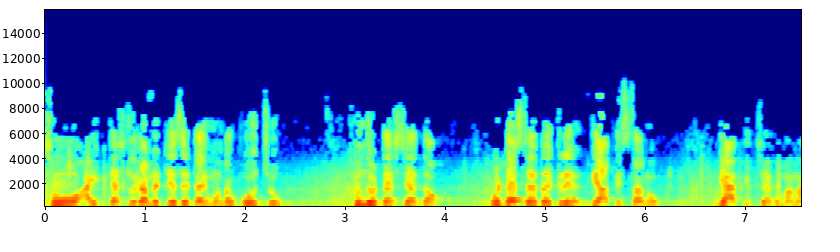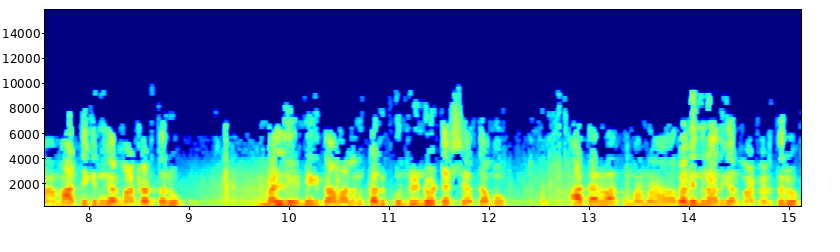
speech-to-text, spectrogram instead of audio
సో ఐదు టెస్టులు కండక్ట్ చేసే టైం ఉండకపోవచ్చు. ముందు టెస్ట్ చేద్దాం. ఓ టెస్ట్ అయిపోయి గ్రే- గ్యాప్ ఇస్తాను. గ్యాప్ ఇచ్చాక మన మార్తికిరణ్ గారు మాట్లాడతారు. మళ్ళీ మిగతా వాళ్ళని కలుపుకుని రెండో టెస్ట్ చేద్దాము. ఆ తర్వాత మన రవీంద్రనాథ్ గారు మాట్లాడతారు.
